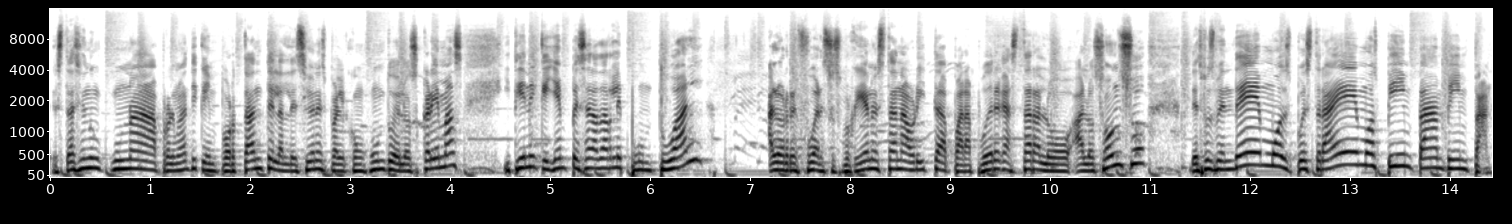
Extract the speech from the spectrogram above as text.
Está haciendo una problemática importante las lesiones para el conjunto de los cremas. Y tienen que ya empezar a darle puntual a los refuerzos. Porque ya no están ahorita para poder gastar a, a los onzo. Después vendemos, después traemos, pim, pam, pim, pam.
